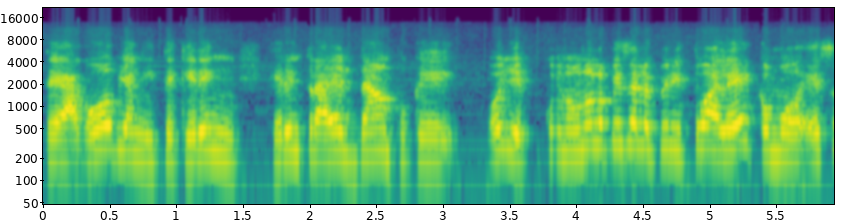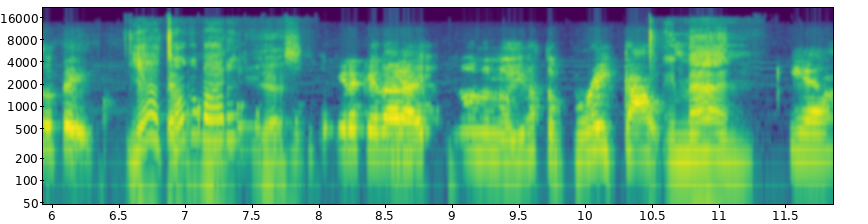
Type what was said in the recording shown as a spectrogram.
te agobian y te quieren, quieren traer down, porque, oye, cuando uno lo piensa en lo espiritual, ¿eh? como eso te, Yeah, te talk about it. Yes. tú te quieres quedar Yeah. ahí. No, no, no, you have to break out. Amen. Yeah.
